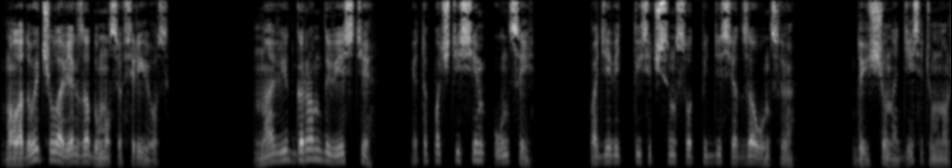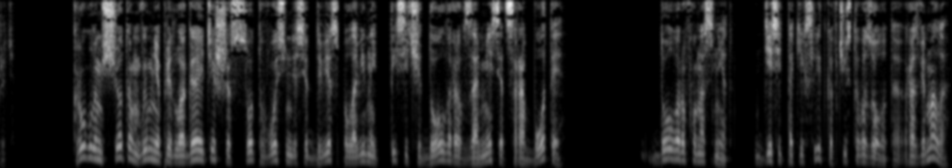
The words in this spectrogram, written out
Молодой человек задумался всерьез. На вид грамм двести. Это почти семь унций. По 9750 за унцию. Да еще на 10 умножить. Круглым счетом вы мне предлагаете 682 с половиной тысячи долларов за месяц работы? Долларов у нас нет. Десять таких слитков чистого золота. Разве мало?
